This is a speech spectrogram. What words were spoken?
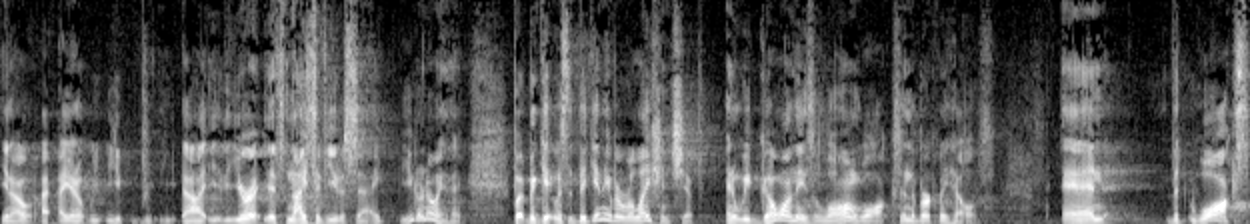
You know, I, you know you, uh, it's nice of you to say, you don't know anything. But it was the beginning of a relationship. And we go on these long walks in the Berkeley Hills. And the walks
